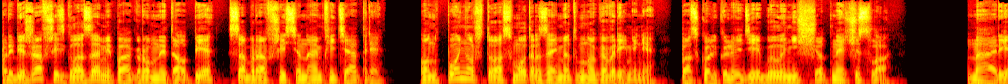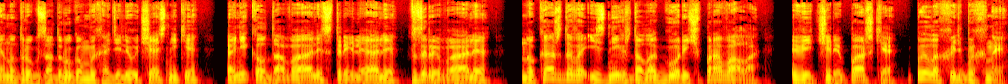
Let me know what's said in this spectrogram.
Пробежавшись глазами по огромной толпе, собравшейся на амфитеатре, он понял, что осмотр займет много времени, поскольку людей было несчетное число. На арену друг за другом выходили участники, они колдовали, стреляли, взрывали, но каждого из них ждала горечь провала, ведь черепашке было хоть бы хны.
